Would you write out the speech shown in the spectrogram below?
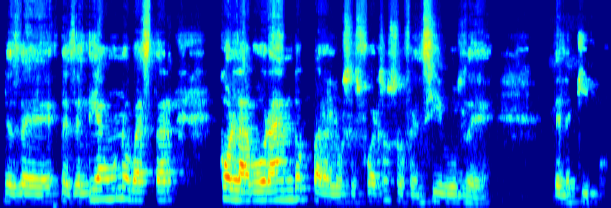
desde, desde el día uno va a estar colaborando para los esfuerzos ofensivos del equipo.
